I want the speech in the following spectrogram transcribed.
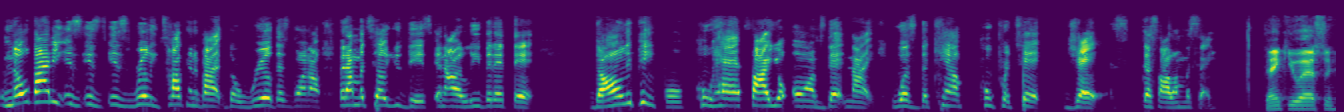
nobody is is is really talking about the real that's going on. But i'm gonna tell you this and i'll leave it at that. The only people who had firearms that night was the camp who protect Jas. that's all i'm gonna say. Thank you ashley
